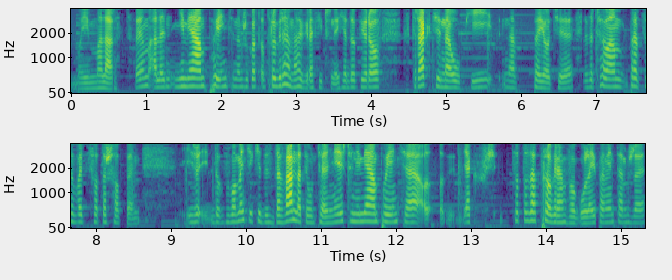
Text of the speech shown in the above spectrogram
moim malarstwem, ale nie miałam pojęcia na przykład o programach graficznych. Ja dopiero w trakcie nauki na Pejocie zaczęłam pracować z Photoshopem w momencie, kiedy zdawałam na tę uczelnię, jeszcze nie miałam pojęcia, jak, co to za program w ogóle. I pamiętam, że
